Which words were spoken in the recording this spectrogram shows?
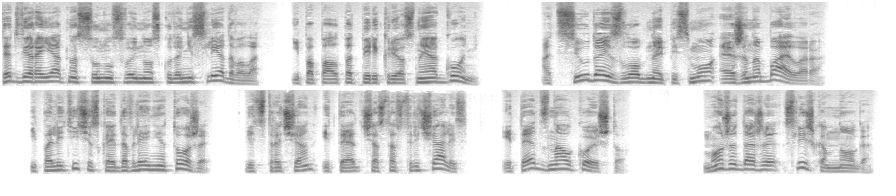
Тед, вероятно, сунул свой нос куда не следовало и попал под перекрестный огонь. Отсюда и злобное письмо Эжена Байлора. И политическое давление тоже, Ведь Страчан и Тед часто встречались, и Тед знал кое-что. Может, даже слишком много.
